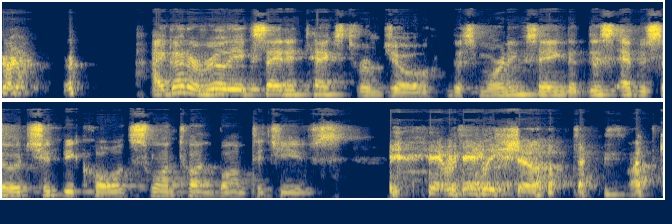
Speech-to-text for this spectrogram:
I got a really excited text from Joe this morning saying that this episode should be called Swanton Bomb to Jeeves. it really showed. I was like,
